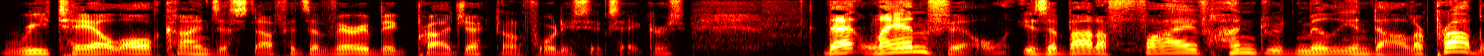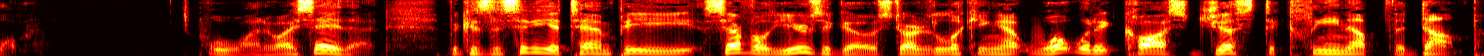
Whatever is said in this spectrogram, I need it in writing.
retail, all kinds of stuff. It's a very big project on 46 acres. That landfill is about a $500 million problem. Well, why do I say that? Because the city of Tempe several years ago started looking at what would it cost just to clean up the dump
